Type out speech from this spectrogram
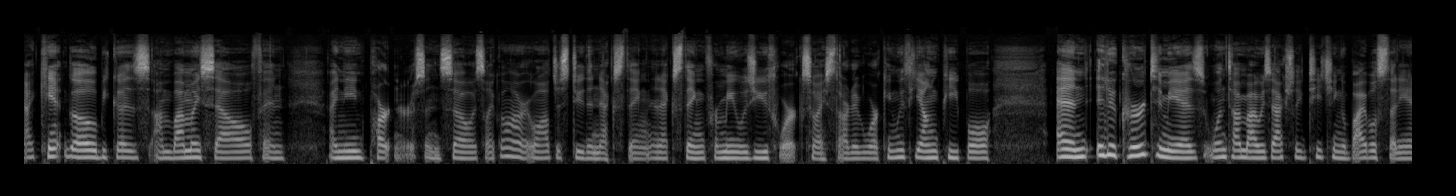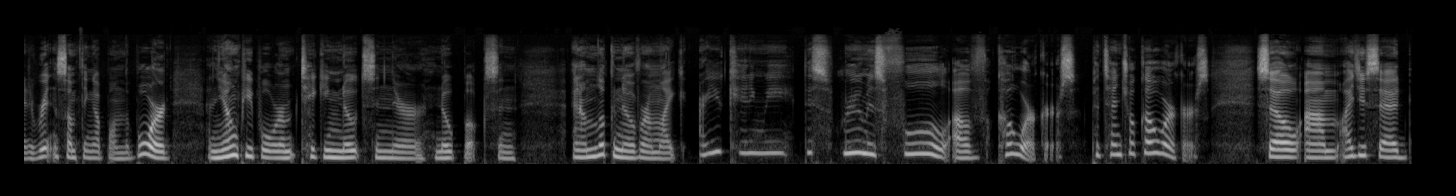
I can't go because I'm by myself and I need partners. And so it's like, oh, all right, well, I'll just do the next thing. The next thing for me was youth work. So I started working with young people. And it occurred to me as one time I was actually teaching a Bible study. I had written something up on the board, and young people were taking notes in their notebooks. And, and I'm looking over, I'm like, are you kidding me? This room is full of coworkers, potential coworkers. So um, I just said,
